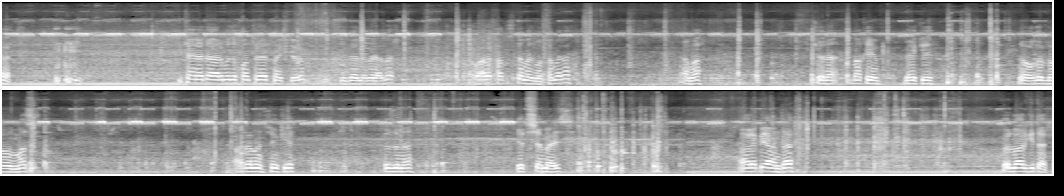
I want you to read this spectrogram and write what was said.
Evet. bir tane daha arımızı kontrol etmek istiyorum sizlerle beraber. Bu arı kat istemez muhtemelen. Ama şöyle bakayım belki ne olur ne olmaz. Arının çünkü hızına yetişemeyiz. Arı bir anda fırlar gider.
